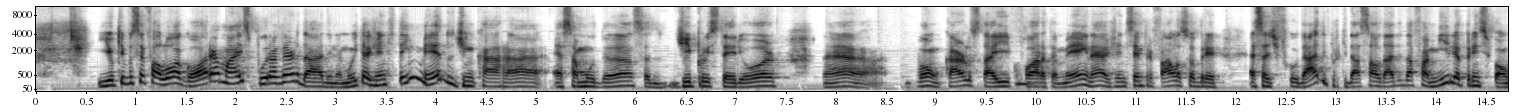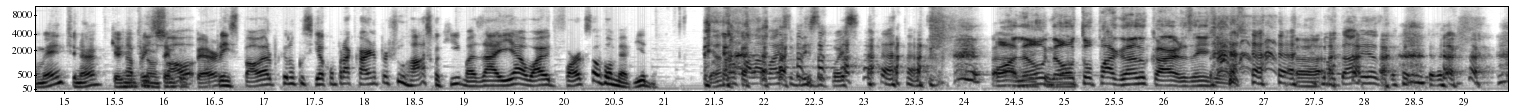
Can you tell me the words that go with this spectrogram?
E o que você falou agora é a mais pura verdade, né? Muita gente tem medo de encarar essa mudança, de ir para o exterior, né? Bom, o Carlos está aí fora também, né? A gente sempre fala sobre essa dificuldade, porque dá saudade da família, principalmente, né? Que a gente a não tem por perto. O principal era porque eu não conseguia comprar carne para churrasco aqui, mas aí a Wild Fork salvou minha vida. Eu não falar mais sobre isso depois. Ó, ah, não, não tô pagando Carlos, hein, gente? não tá mesmo.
